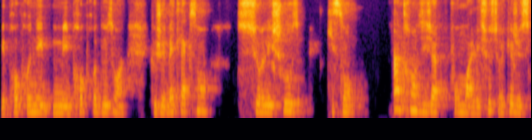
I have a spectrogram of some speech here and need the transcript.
mes propres, mes propres besoins, que je vais mettre l'accent sur les choses qui sont intransigeables pour moi, les choses sur lesquelles je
